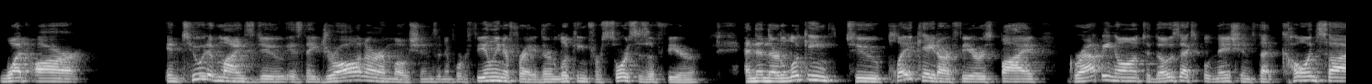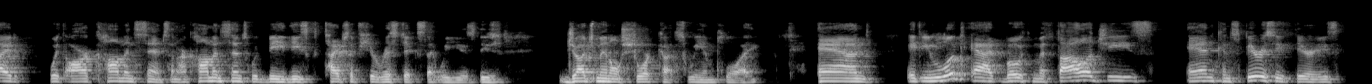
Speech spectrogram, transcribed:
what our intuitive minds do is they draw on our emotions. And if we're feeling afraid, they're looking for sources of fear. And then they're looking to placate our fears by grabbing on to those explanations that coincide with our common sense. And our common sense would be these types of heuristics that we use, these judgmental shortcuts we employ. And if you look at both mythologies and conspiracy theories,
